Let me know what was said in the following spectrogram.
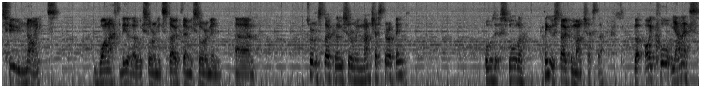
two nights, one after the other. We saw them in Stoke, then we saw them in um, saw them in Stoke, and then we saw them in Manchester, I think. Or was it smaller? I think it was Stoke and Manchester. But I caught Yannis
